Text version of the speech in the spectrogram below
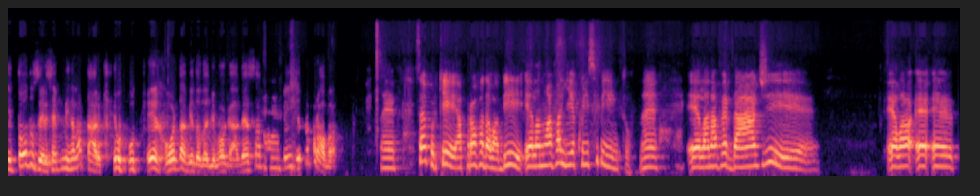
e todos eles sempre me relataram que o, o terror da vida do advogado é essa é. bendita prova. É. Sabe por quê? A prova da OAB, ela não avalia conhecimento, né? Ela, na verdade, ela é, é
